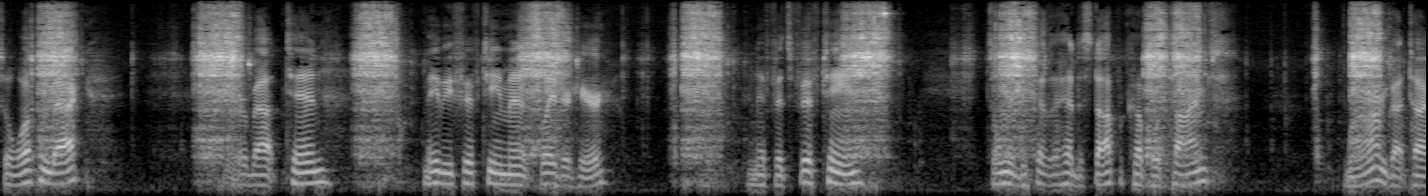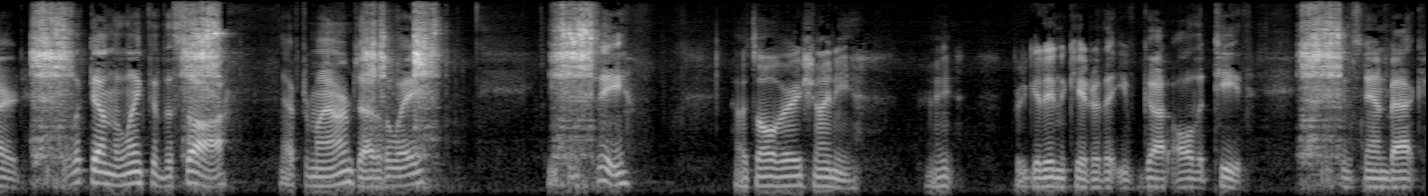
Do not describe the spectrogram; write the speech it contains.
So welcome back. We're about 10, maybe 15 minutes later here. And if it's 15, it's only because I had to stop a couple of times. My arm got tired. If you look down the length of the saw, after my arm's out of the way, you can see how it's all very shiny. Right? Pretty good indicator that you've got all the teeth. You can stand back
